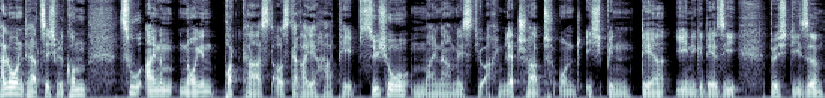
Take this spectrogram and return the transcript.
Hallo und herzlich willkommen zu einem neuen Podcast aus der Reihe HP Psycho. Mein Name ist Joachim Letschert und ich bin derjenige, der Sie durch diese,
